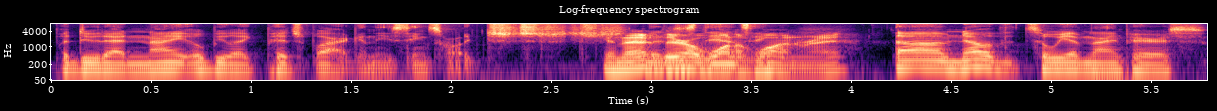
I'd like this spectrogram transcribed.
But dude, at night it'll be like pitch black, and these things are like. And they're, they're a one of one, right? Um, no, so we have nine pairs.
